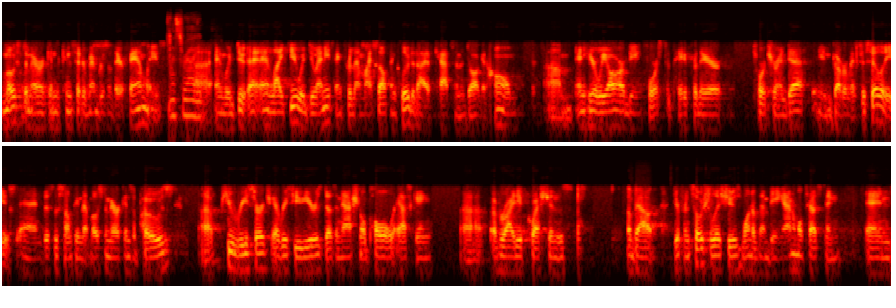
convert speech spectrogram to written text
most Americans consider members of their families. That's right. Uh, and would do and like you would do anything for them, myself included. I have cats and a dog at home, um, and here we are being forced to pay for their torture and death in government facilities. And this is something that most Americans oppose. Uh, Pew Research every few years does a national poll asking uh, a variety of questions about different social issues, one of them being animal testing. And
